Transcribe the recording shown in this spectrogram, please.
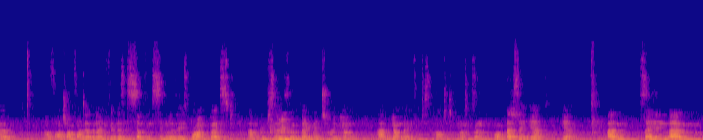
a, a, a I'll, I'll try and find out the name of it. There's a, something similar that is Brighton based, um, also for men mentoring young um, young men from disadvantaged communities. That's it. Yeah, yeah. Um, so um,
